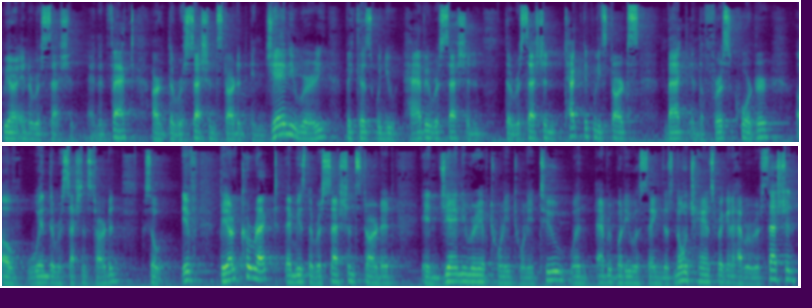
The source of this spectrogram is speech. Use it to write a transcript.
we are in a recession. And in fact, our, the recession started in January because when you have a recession, the recession technically starts back in the first quarter of when the recession started. So if they are correct, that means the recession started in January of 2022 when everybody was saying there's no chance we're going to have a recession.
